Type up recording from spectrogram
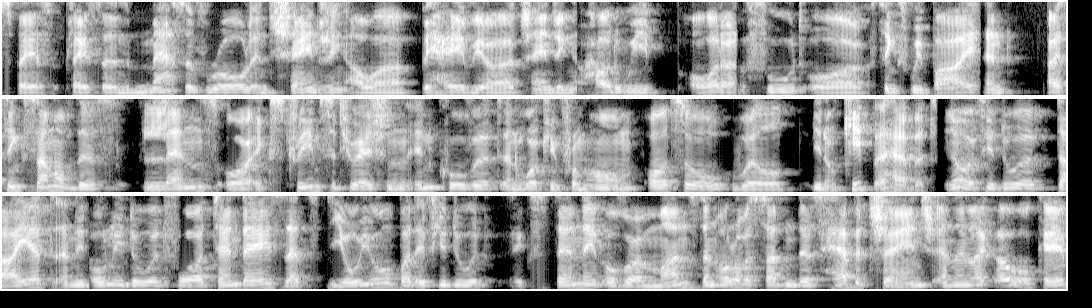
space plays a massive role in changing our behavior, changing how do we order food or things we buy. And I think some of this lens or extreme situation in COVID and working from home also will, you know, keep a habit. You know, if you do a diet and you only do it for 10 days, that's yo-yo. But if you do it extending over a month, then all of a sudden there's habit change. And then like, oh, okay,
